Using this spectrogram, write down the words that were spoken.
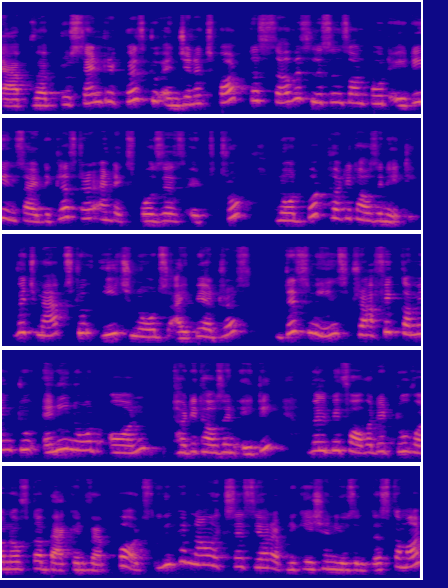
app web to send requests to Nginx pod. The service listens on port 80 inside the cluster and exposes it through node port 30080, which maps to each node's IP address. This means traffic coming to any node on 30080 will be forwarded to one of the backend web pods. You can now access your application using this command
